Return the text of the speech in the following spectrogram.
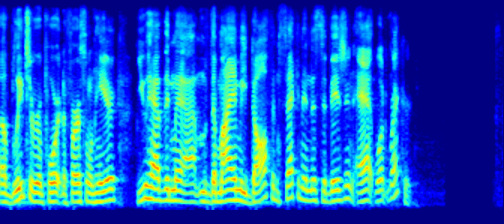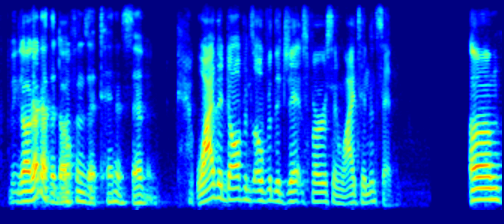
of Bleacher Report. The first one here, you have the the Miami Dolphins second in this division at what record? Big dog, I got the Dolphins at 10 and 7. Why the Dolphins over the Jets first, and why ten and seven? Um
